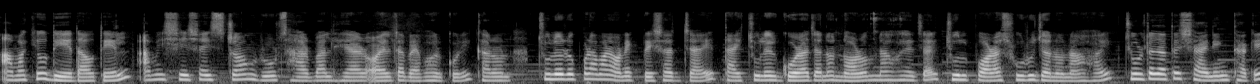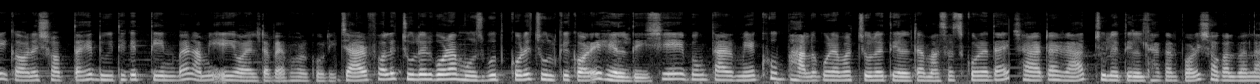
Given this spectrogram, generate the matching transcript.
আমাকেও দিয়ে দাও তেল। আমি Sesa strong roots herbal hair অয়েলটা ব্যবহার করি, কারণ চুলের ওপর আমার অনেক প্রেসার যায়, তাই চুলের গোড়া যেন নরম না হয়ে যায়, চুল পড়া শুরু যেন না হয়। চুলটা যাতে শাইনিং থাকে, এই কারণে সপ্তাহে দুই থেকে তিনবার আমি এই অয়েলটা ব্যবহার করি। যার ফলে চুলের গোড়া মজবুত করে চুলকে করে হেলদি। সে এবং তার মেয়ে খুব ভালো করে আমার চুলে তেলটা মাসাজ করে দেয়। সারাটা রাত চুলে তেল থাকার পরে সকালবেলা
